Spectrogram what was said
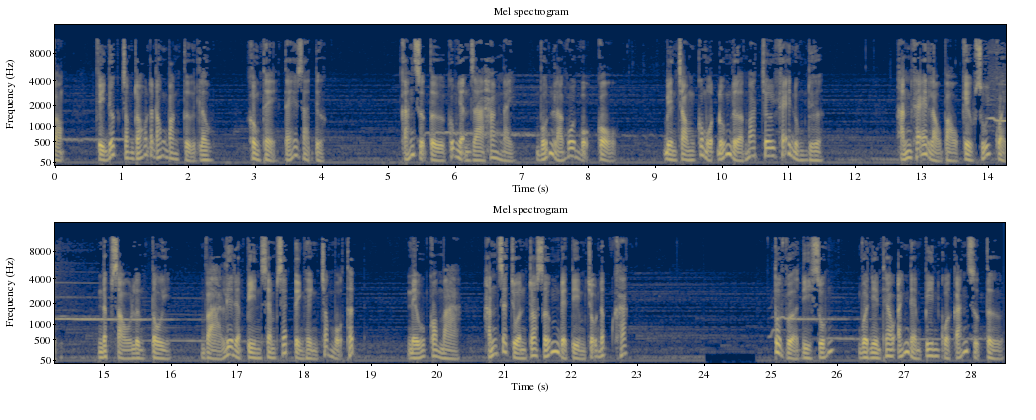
vọng Vì nước trong đó đã đóng băng từ lâu, Không thể té ra được. Cán sự tử cũng nhận ra hang này Vốn là ngôi mộ cổ, Bên trong có một đốm lửa ma chơi khẽ đùng đưa Hắn khẽ lảo bảo kêu suối quẩy Nấp sau lưng tôi Và lia đèn pin xem xét tình hình trong mộ thất. Nếu có mà, Hắn sẽ chuồn cho sớm để tìm chỗ nấp khác. Tôi vừa đi xuống vừa nhìn theo ánh đèn pin của cán sự tử,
